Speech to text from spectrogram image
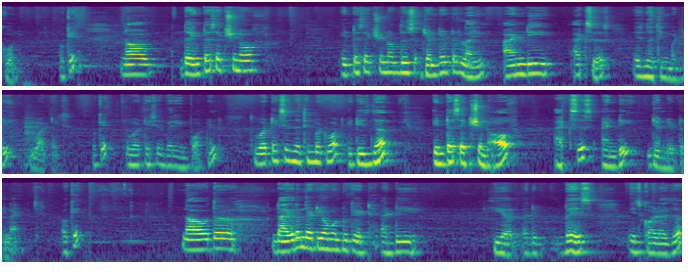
cone. Okay? Now the intersection of intersection of this generator line and the axis is nothing but the vertex. Okay? The vertex is very important. The vertex is nothing but what? It is the intersection of axis and the generator line okay. Now the diagram that you are going to get at the here at the base is called as a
